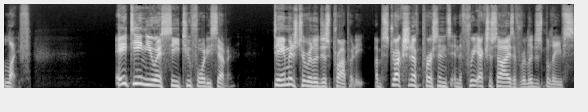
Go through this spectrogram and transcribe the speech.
life. 18 U.S.C. 247 damage to religious property, obstruction of persons in the free exercise of religious beliefs,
